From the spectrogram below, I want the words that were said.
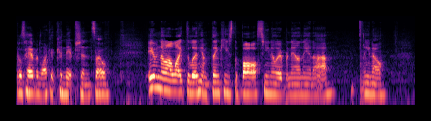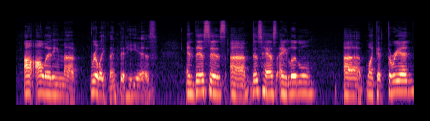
was having like a conniption. So even though I like to let him think he's the boss, you know, every now and then I, you know, I'll, I'll let him uh, really think that he is. And this is, uh, this has a little, uh, like a thread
